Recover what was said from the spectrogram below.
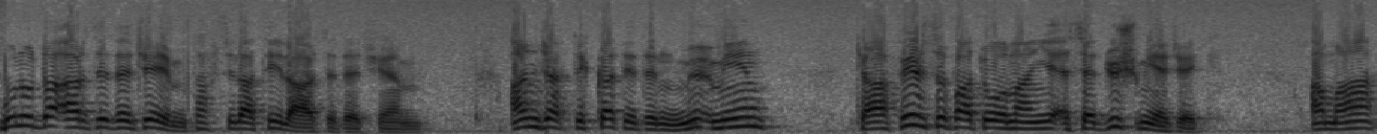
Bunu da arz edeceğim, tafsilatıyla arz edeceğim. Ancak dikkat edin, mümin kafir sıfatı olan yese düşmeyecek. Ama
